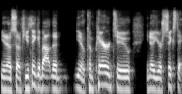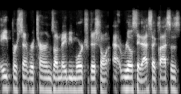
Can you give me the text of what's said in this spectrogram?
You know, so if you think about the, you know, compared to, you know, your six to eight percent returns on maybe more traditional uh, real estate asset classes,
